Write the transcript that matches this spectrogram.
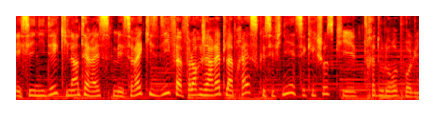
Et c'est une idée qui l'intéresse. Mais c'est vrai qu'il se dit, il va falloir que j'arrête la presse, que c'est fini. Et c'est quelque chose qui est très douloureux pour lui.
